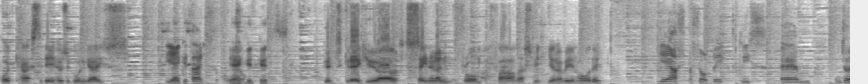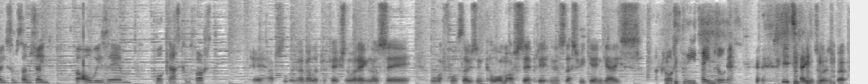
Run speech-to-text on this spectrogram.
podcast today. How's it going, guys? Yeah, good, thanks. All Yeah, well. good, good. Good. Greg, you are signing in from afar this week. You're away on holiday. Yeah, a, a short break to Greece. Um, enjoying some sunshine, but always um, podcast comes first. Yeah, absolutely. I'm really professional. I reckon there's uh, over 4,000 kilometres separating us this weekend, guys. Across three time zones. three time zones, but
